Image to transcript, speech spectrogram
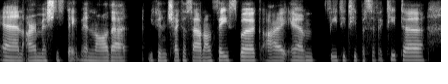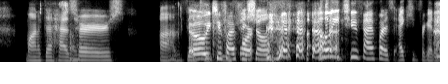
and our mission statement and all that. You can check us out on Facebook. I am VTT Pacific Tita. Monica has Awesome. hers. Um, Oh, VTT 254. official. oh, two five four. I keep forgetting.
